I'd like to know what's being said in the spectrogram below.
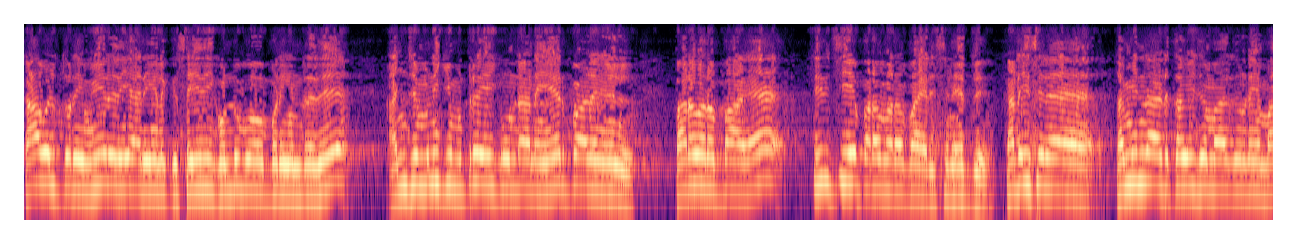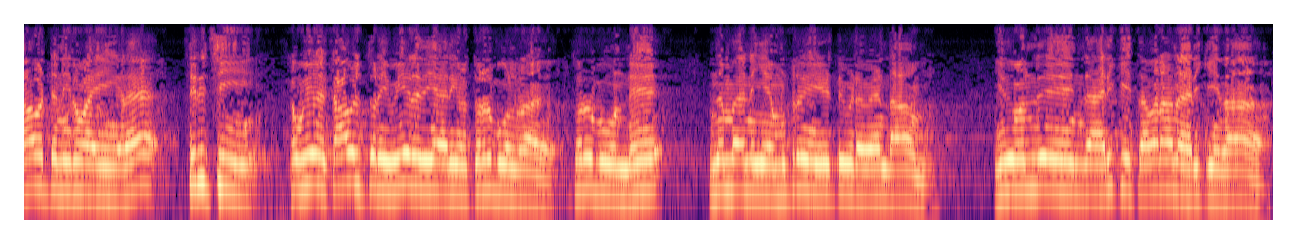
காவல்துறை உயரதிகாரிகளுக்கு செய்தி கொண்டு போகப்படுகின்றது. அஞ்சு மணிக்கு முற்றுகைக்கு உண்டான ஏற்பாடுகள் பரபரப்பாக திருச்சியே பரபரப்பாயிருச்சு நேற்று கடைசியில தமிழ்நாடு தவி மாவட்ட நிர்வாகிகளை திருச்சி உயர் காவல்துறை உயரதிகாரிகள் தொடர்பு கொள்றாங்க. தொடர்பு கொண்டு இந்த மாதிரி நீங்க முற்றுகை இட்டு விட வேண்டாம். இது வந்து இந்த அறிக்கை தவறான அறிக்கை தான்.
